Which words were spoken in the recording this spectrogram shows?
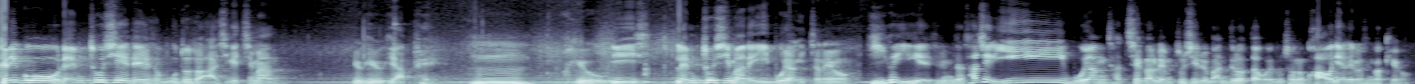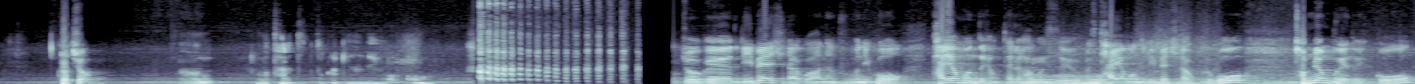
그리고 램토시에 대해서 모두도 아시겠지만 여기 여기 앞에 음, 요, 이 램토시만의 이 모양 있잖아요. 이거 이게 예술입니다. 사실 이 모양 자체가 램토시를 만들었다고 해도 저는 과언이 아니라고 생각해요. 그렇죠? 어, 뭐 타르트 똑같긴 하네요. 어. 이쪽은 리벳이라고 하는 부분이고 다이아몬드 형태를 하고 있어요. 음. 그래서 다이아몬드 리벳이라고 부르고 전면부에도 있고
